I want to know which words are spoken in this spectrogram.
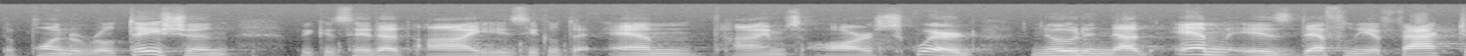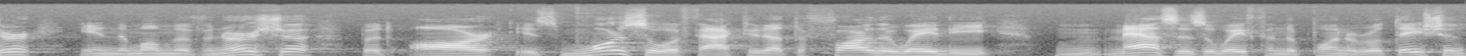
the point of rotation we can say that I is equal to m times r squared, noting that m is definitely a factor in the moment of inertia, but r is more so a factor that the farther away the mass is away from the point of rotation,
